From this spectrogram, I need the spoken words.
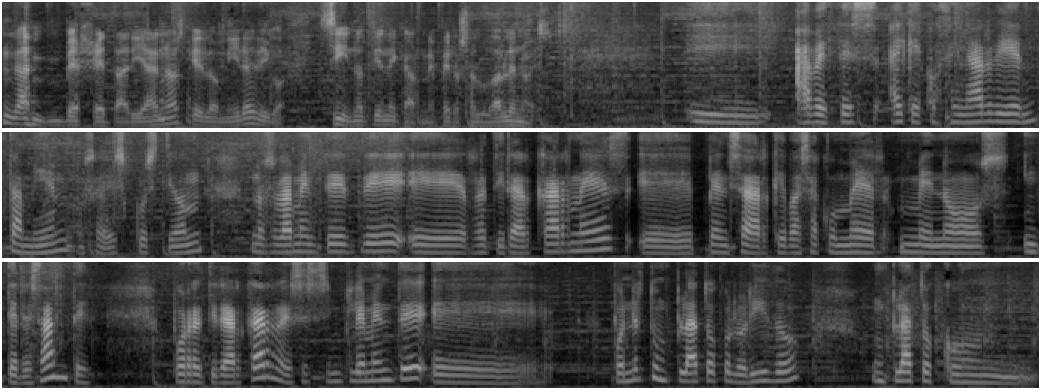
vegetarianos que lo miro y digo, sí, no tiene carne, pero saludable no es y a veces hay que cocinar bien también, o sea, es cuestión no solamente de eh, retirar carnes, pensar que vas a comer menos interesante, por retirar carnes, es simplemente eh, ponerte un plato colorido, un plato con,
